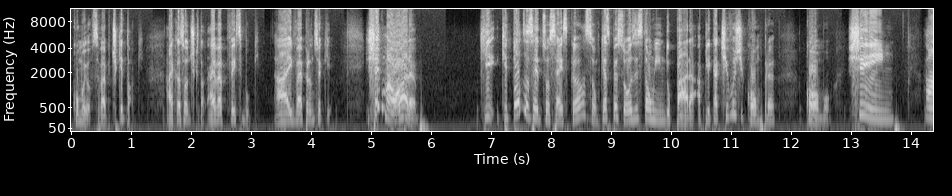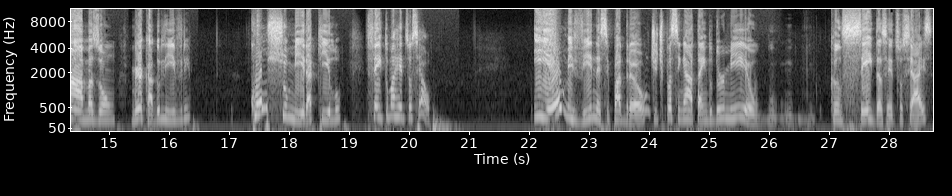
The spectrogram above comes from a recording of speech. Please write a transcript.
como eu, você vai pro TikTok. Aí cansou do TikTok. Aí vai pro Facebook. Aí vai pra não sei o quê. E chega uma hora que, que todas as redes sociais cansam que as pessoas estão indo para aplicativos de compra como Shein, Amazon, Mercado Livre, consumir aquilo feito uma rede social. E eu me vi nesse padrão de tipo assim, ah, tá indo dormir, eu cansei das redes sociais.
